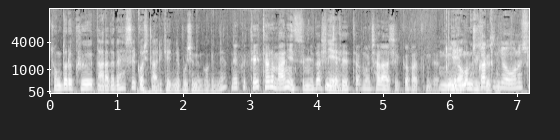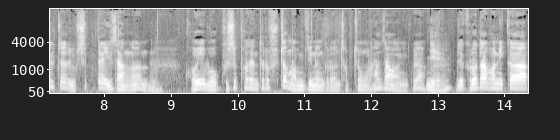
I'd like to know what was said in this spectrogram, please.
정도를 그 나라들은 했을 것이다 이렇게 이제 보시는 거겠네요. 네, 그 데이터는 많이 있습니다. 실제 예. 데이터 뭐 잘 아실 것 같은데. 음, 예, 영국 같은 교수님. 경우는 실제로 60대 이상은 음. 거의 뭐 90%를 훌쩍 넘기는 그런 접종을 한 상황이고요. 예. 이제 그러다 보니까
